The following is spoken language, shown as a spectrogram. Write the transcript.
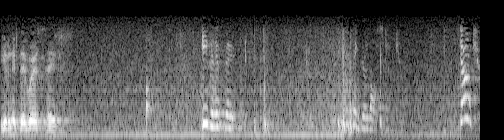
even if they were safe. Even if they. You think they're lost, don't you? Don't you?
